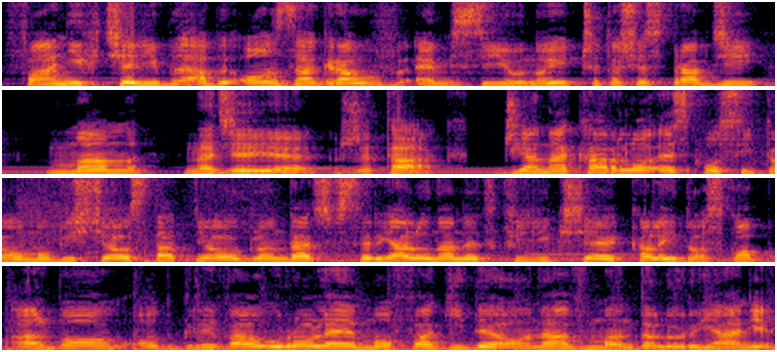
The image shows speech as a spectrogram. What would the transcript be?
fani chcieliby, aby on zagrał w MCU. No i czy to się sprawdzi? Mam nadzieję, że tak. Giancarlo Esposito mogliście ostatnio oglądać w serialu na Netflixie Kaleidoskop albo odgrywał rolę Mofa Gideona w Mandalorianie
